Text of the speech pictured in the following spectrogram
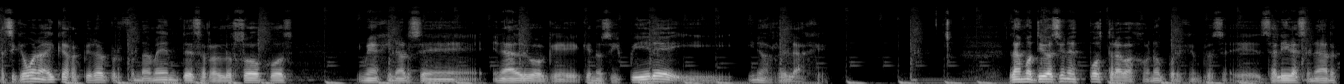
Así que bueno, hay que respirar profundamente, cerrar los ojos, imaginarse en algo que, nos inspire y, nos relaje. Las motivaciones post trabajo, ¿no? Por ejemplo, eh, salir a cenar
